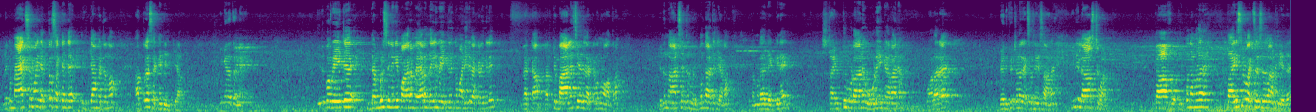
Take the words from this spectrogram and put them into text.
നിങ്ങൾക്ക് മാക്സിമം എത്ര സെക്കൻഡ് ഇരിക്കാൻ പറ്റുന്നോ അത്ര സെക്കൻഡ് ഇരിക്കുക. ഇങ്ങനെ തന്നെ. ഇതിപ്പോൾ വെയിറ്റ് ഡംബിൾസ് ഇല്ലെങ്കിൽ പകരം വേറെ എന്തെങ്കിലും വെയിറ്റ് നിങ്ങൾക്ക് മടിയിൽ വെക്കണമെങ്കിൽ വെക്കാം. കറക്റ്റ് ബാലൻസ് ചെയ്ത് വെക്കണം എന്ന് മാത്രം. ഇത് നാല് സെറ്റ് നിർബന്ധമായിട്ട് ചെയ്യണം. നമ്മുടെ ലെഗിനെ സ്ട്രെങ്ത് കൂടാനും ഓടിയും കയറാനും വളരെ ബെനിഫിറ്റുള്ള ആണ്. ഇനി ലാസ്റ്റ് വൺ കാഫ് ഇപ്പം നമ്മൾ തൈസിലുള്ള എക്സസൈസുകളാണ് ചെയ്തത്.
